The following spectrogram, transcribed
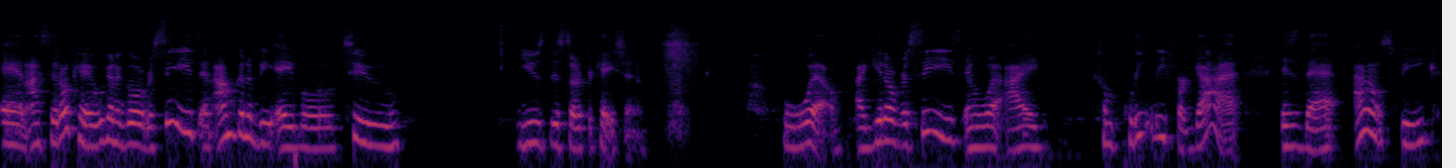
And I said, okay, we're going to go overseas and I'm going to be able to use this certification. Well, I get overseas, and what I completely forgot is that I don't speak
